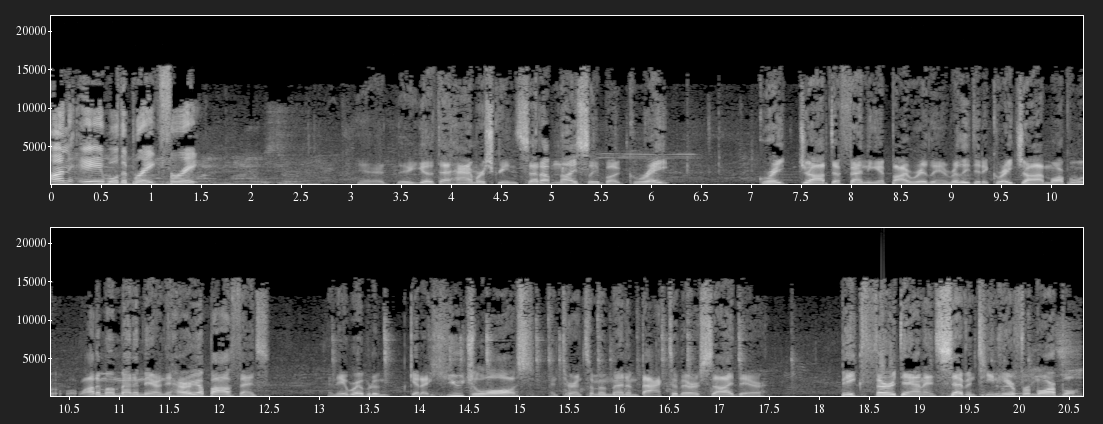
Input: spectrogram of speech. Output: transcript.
unable to break free. Yeah, there you go. That hammer screen set up nicely, but great, great job defending it by Ridley, and really did a great job. Marple, a lot of momentum there in the hurry up offense, and they were able to get a huge loss and turn some momentum back to their side there. Big third down and 17 here for Marple.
